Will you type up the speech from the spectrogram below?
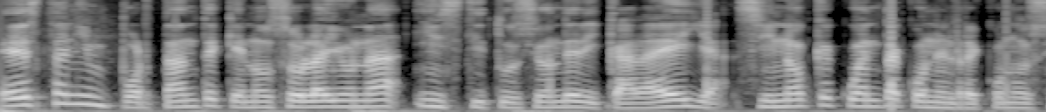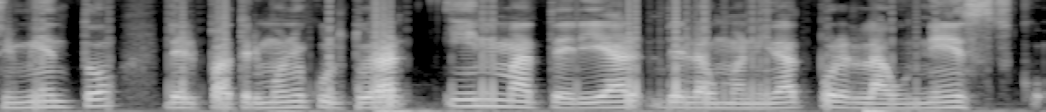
es tan importante que no solo hay una institución dedicada a ella, sino que cuenta con el reconocimiento del patrimonio cultural inmaterial de la humanidad por la UNESCO.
